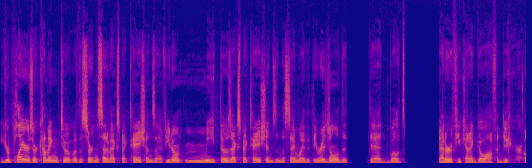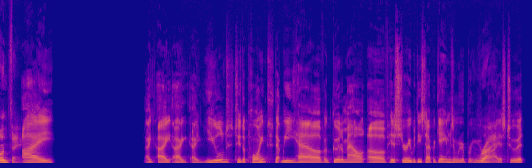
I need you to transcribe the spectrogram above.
your players are coming to it with a certain set of expectations, and if you don't meet those expectations in the same way that the original did, well, it's better if you kind of go off and do your own thing. I I, I, I, yield to the point that we have a good amount of history with these type of games, and we are bringing Right. bias to it.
